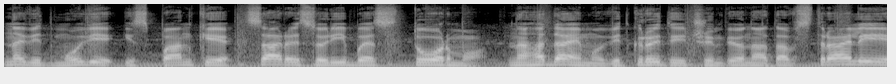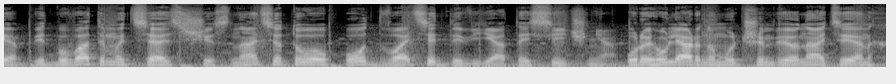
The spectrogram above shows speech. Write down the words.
на відмові іспанки Сари Сорібес Тормо. Нагадаємо, відкритий чемпіонат Австралії відбуватиметься з 16 по 29 січня. У регулярному чемпіонаті НХЛ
